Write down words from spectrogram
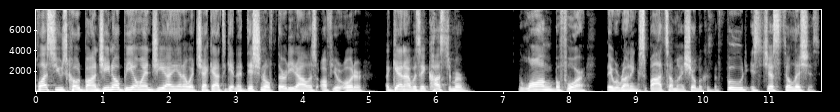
Plus, use code Bongino, B O N G I N O, at checkout to get an additional $30 off your order. Again, I was a customer long before they were running spots on my show because the food is just delicious.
